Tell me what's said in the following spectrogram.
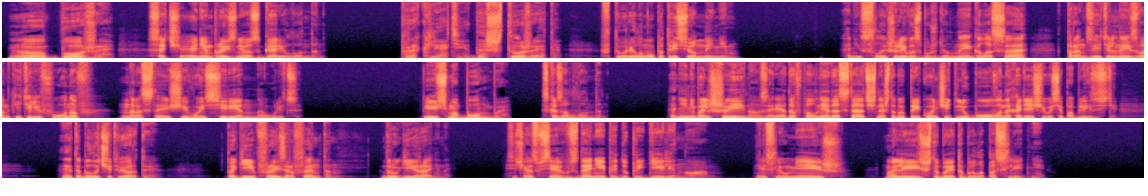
«О, Боже!» с отчаянием произнес Гарри Лондон. «Проклятие, да что же это?» — вторил ему потрясенный Ним. Они слышали возбужденные голоса, пронзительные звонки телефонов, нарастающий вой сирен на улице. «Письма-бомбы», — сказал Лондон. «Они небольшие, но заряда вполне достаточно, чтобы прикончить любого находящегося поблизости. Это было четвертое, Погиб Фрейзер Фентон, другие ранены. Сейчас всех в здании предупредили, но если умеешь, молись, чтобы это было последнее.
